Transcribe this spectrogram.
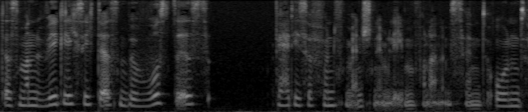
dass man wirklich sich dessen bewusst ist, wer diese fünf Menschen im Leben von einem sind. Und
